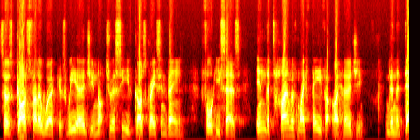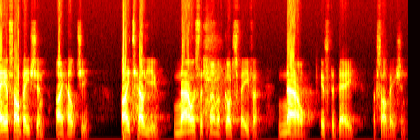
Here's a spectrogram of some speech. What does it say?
So, as God's fellow workers, we urge you not to receive God's grace in vain. For he says, In the time of my favor I heard you, and in the day of salvation I helped you. I tell you, now is the time of God's favor. Now is the day of salvation.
